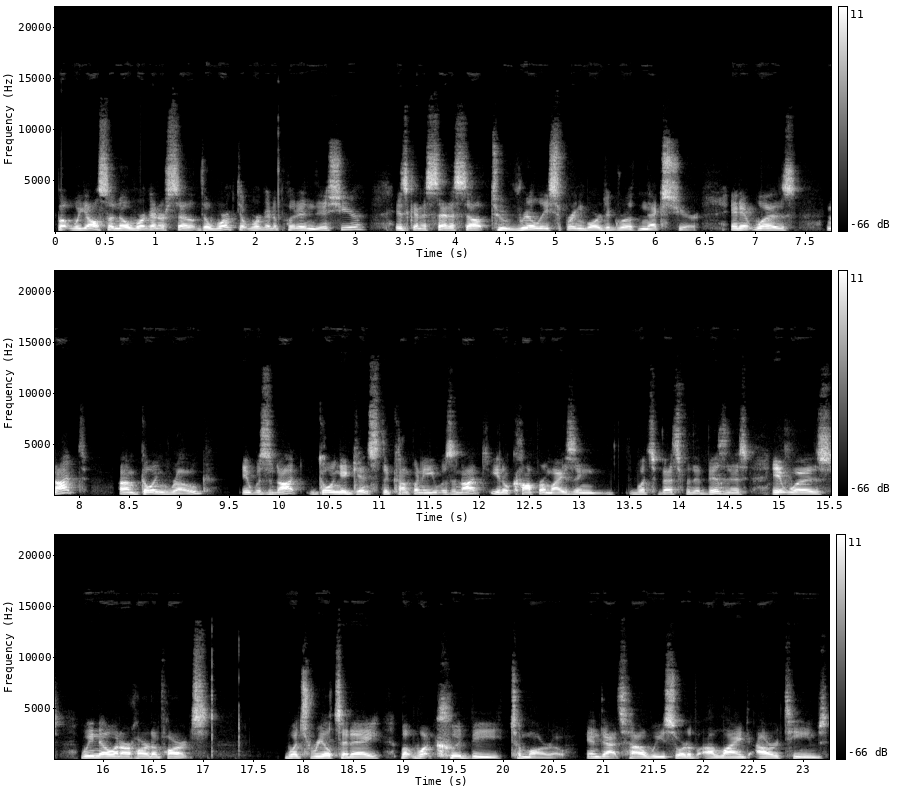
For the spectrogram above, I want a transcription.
But we also know we're going to set the work that we're going to put in this year is going to set us up to really springboard to growth next year. And it was not um, going rogue. It was not going against the company. It was not you know compromising what's best for the business. It was we know in our heart of hearts what's real today, but what could be tomorrow and that's how we sort of aligned our teams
